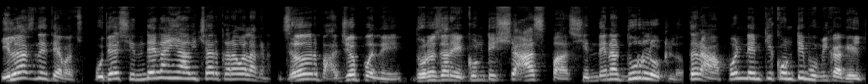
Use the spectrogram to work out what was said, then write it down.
इलाज नाही त्या बाजू उद्या शिंदेनाही हा विचार करावा लागणार. जर भाजपने दोन हजार एकोणतीसच्या आसपास शिंदेना दूर लोटलं तर आपण नेमकी कोणती भूमिका घ्यायची?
